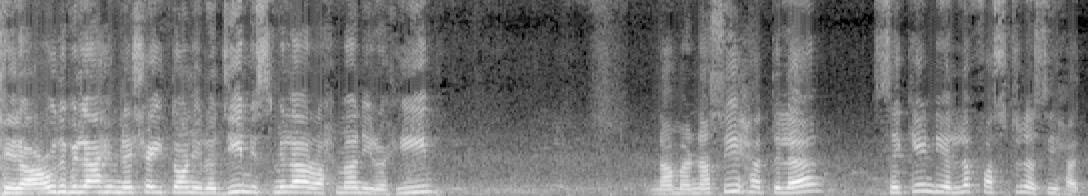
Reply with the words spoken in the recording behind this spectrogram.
சரி அவுது பில்லாஹி மின ஷைத்தான் ரஜீம். ரஹ்மான் ரஹீம். நம்ம நசீஹத்தில் செகண்ட் இயரில் ஃபஸ்ட்டு நசீஹத்.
